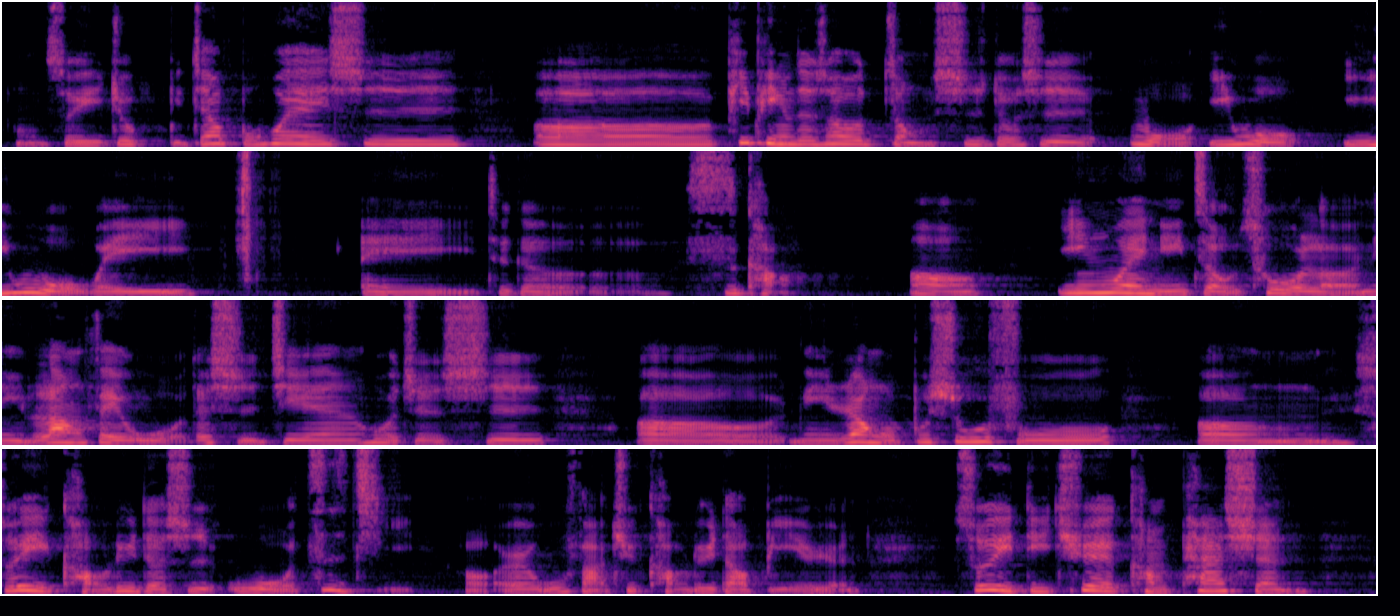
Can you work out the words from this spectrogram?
嗯，所以就比较不会是。呃，批评的时候总是都是我以我以我为，诶，这个思考哦，因为你走错了，你浪费我的时间，或者是呃，你让我不舒服，嗯，所以考虑的是我自己哦，而无法去考虑到别人，所以的确，compassion，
